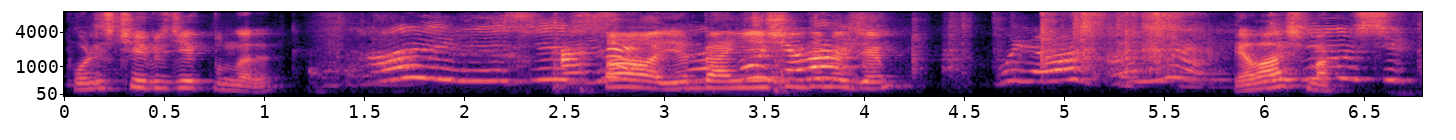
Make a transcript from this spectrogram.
Polis çevirecek bunları. Hayır yeşil. Hayır ben yeşil demedim. Bu yavaş anne. Yavaş mı? Yeşil geçilir.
